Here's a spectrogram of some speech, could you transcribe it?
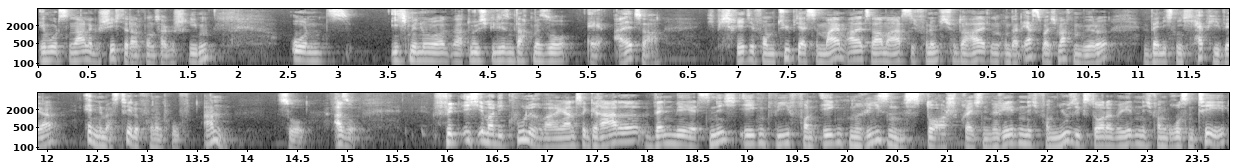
emotionale Geschichte darunter geschrieben. Und ich mir nur durchgelesen und dachte mir so, ey, Alter, ich rede hier vom Typ, der ist in meinem Alter, man hat sich vernünftig unterhalten und das erste, was ich machen würde, wenn ich nicht happy wäre, ey, nimm das Telefon und ruf an. So. Also, finde ich immer die coolere Variante, gerade wenn wir jetzt nicht irgendwie von irgendeinem Riesenstore sprechen. Wir reden nicht vom Music Store oder wir reden nicht vom großen T,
